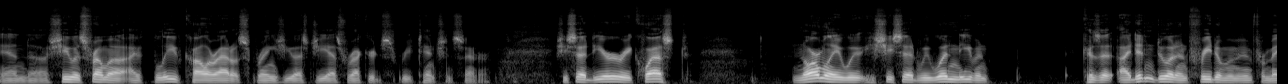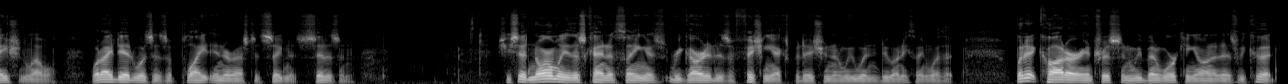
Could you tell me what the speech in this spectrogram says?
And uh, she was from, a, I believe, Colorado Springs USGS Records Retention Center. She said, your request, normally, we, she said, we wouldn't even, because I didn't do it in freedom of information level. What I did was as a polite, interested citizen. She said normally this kind of thing is regarded as a fishing expedition and we wouldn't do anything with it. But it caught our interest and we've been working on it as we could.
